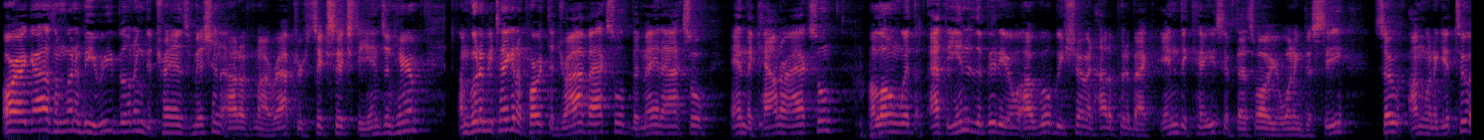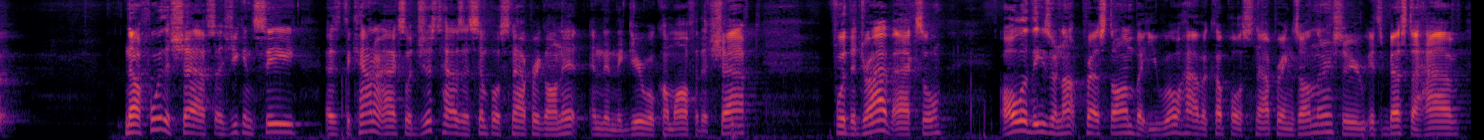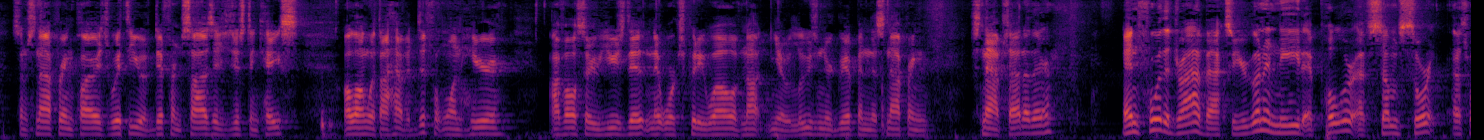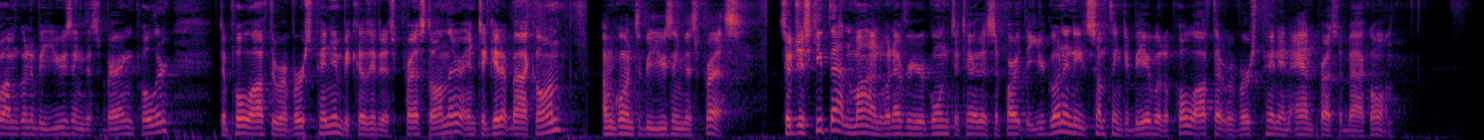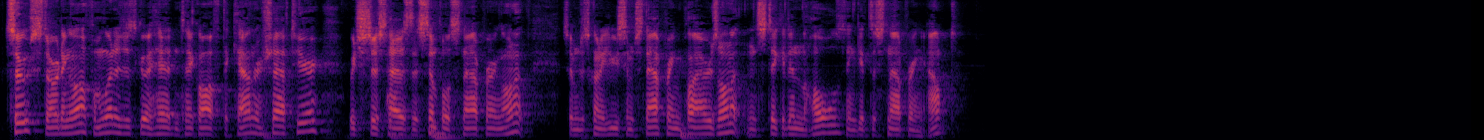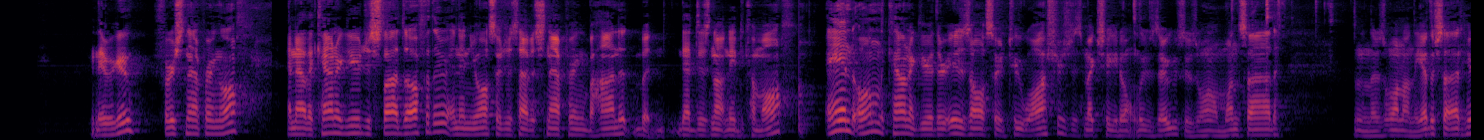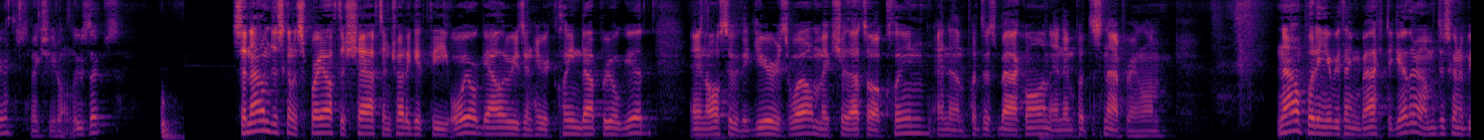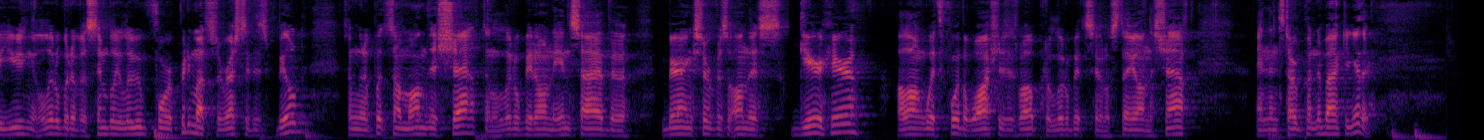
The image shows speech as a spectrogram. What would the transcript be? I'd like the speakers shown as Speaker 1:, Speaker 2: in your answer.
Speaker 1: Alright guys, I'm going to be rebuilding the transmission out of my Raptor 660 engine here. I'm going to be taking apart the drive axle, the main axle, and the counter axle. Along with, at the end of the video, I will be showing how to put it back in the case if that's all you're wanting to see. So I'm going to get to it. Now for the shafts, as you can see, as the counter axle just has a simple snap ring on it, and then the gear will come off of the shaft. For the drive axle, all of these are not pressed on, but you will have a couple of snap rings on there, so it's best to have some snap ring pliers with you of different sizes just in case. Along with I have a different one here. I've also used it and it works pretty well of not, you know, losing your grip and the snap ring snaps out of there. And for the drive axle, you're going to need a puller of some sort. That's why I'm going to be using this bearing puller to pull off the reverse pinion because it is pressed on there. And to get it back on, I'm going to be using this press. So just keep that in mind whenever you're going to tear this apart that you're going to need something to be able to pull off that reverse pinion and press it back on. So starting off, I'm going to just go ahead and take off the counter shaft here, which just has the simple snap ring on it. So I'm just going to use some snap ring pliers on it and stick it in the holes and get the snap ring out. There we go, first snap ring off. And now the counter gear just slides off of there, and then you also just have a snap ring behind it, but that does not need to come off. And on the counter gear, there is also two washers. Just make sure you don't lose those. There's one on one side, and there's one on the other side here. Just make sure you don't lose those. So now I'm just going to spray off the shaft and try to get the oil galleries in here cleaned up real good. And also the gear as well. Make sure that's all clean. And then put this back on and then put the snap ring on. Now putting everything back together, I'm just going to be using a little bit of assembly lube for pretty much the rest of this build. So I'm going to put some on this shaft and a little bit on the inside, the bearing surface on this gear here, along with for the washers as well, put a little bit so it'll stay on the shaft, and then start putting it back together.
